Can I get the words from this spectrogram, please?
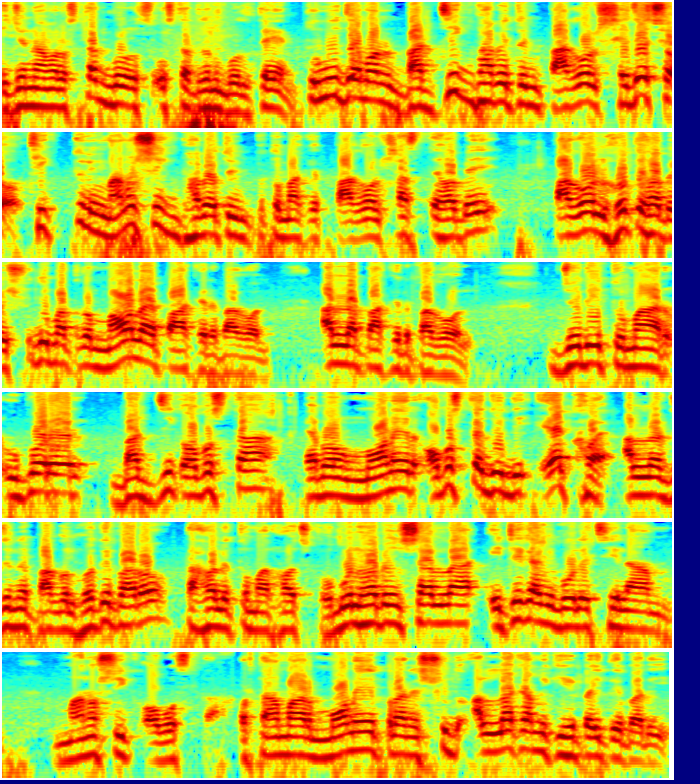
এই জন্য আমার ওস্তাদ ওস্তাদগণ বলতেন, তুমি যেমন বাহ্যিক ভাবে তুমি পাগল সেজেছ, ঠিক তুমি মানসিক ভাবে তুমি, তোমাকে পাগল সাজতে হবে, পাগল হতে হবে, শুধুমাত্র মাওলায় পাকের পাগল, আল্লাহ পাকের পাগল। যদি তোমার উপরের বাহ্যিক অবস্থা এবং মনের অবস্থা যদি এক হয়, আল্লাহর জন্য পাগল হতে পারো, তাহলে তোমার হজ কবুল হবে ইনশাল্লাহ এটাকে আমি বলেছিলাম মানসিক অবস্থা। অর্থাৎ আমার মনে প্রাণে শুধু আল্লাহকে আমি কীভাবে পাইতে পারি?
